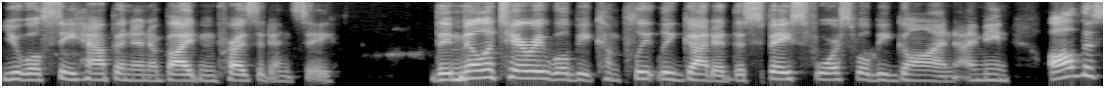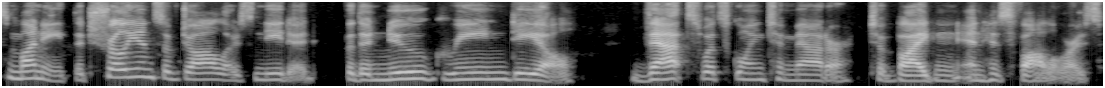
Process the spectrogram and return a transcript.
you will see happen in a Biden presidency. The military will be completely gutted. The space force will be gone. I mean, all this money, the trillions of dollars needed for the new Green Deal, that's what's going to matter to Biden and his followers.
